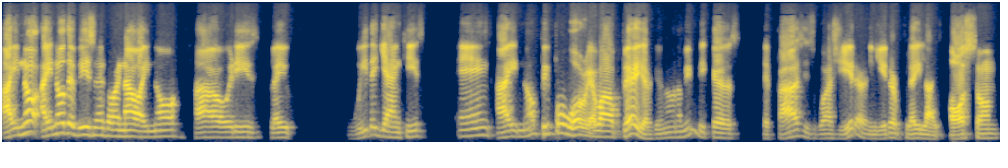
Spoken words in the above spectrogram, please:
I know I know the business right now. I know how it is play with the Yankees, and I know people worry about players. You know what I mean? Because the past is was Jeter, and Jeter played like awesome,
